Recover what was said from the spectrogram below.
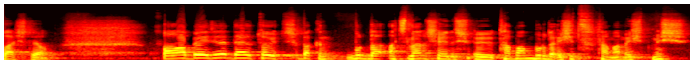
Başlayalım. ABC'de deltoid. Bakın burada açılar şeyde e, taban burada eşit. Tamam eşitmiş.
